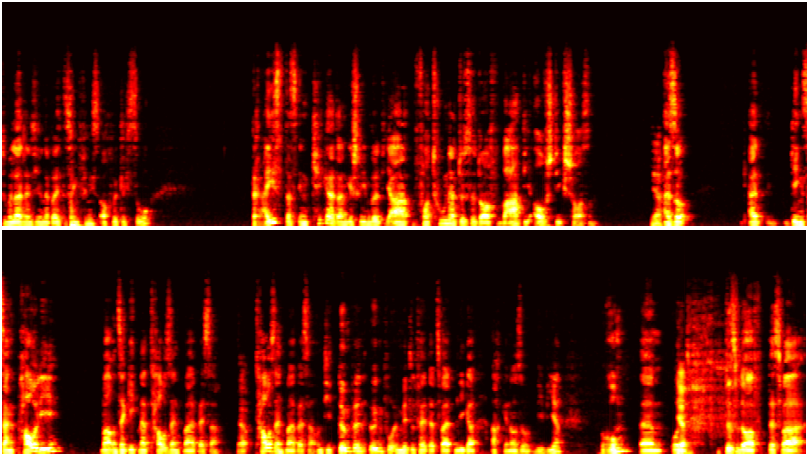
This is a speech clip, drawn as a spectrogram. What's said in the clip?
tut mir leid, wenn ich dich unterbreche, deswegen finde ich es auch wirklich so dreist, dass im Kicker dann geschrieben wird, ja, Fortuna Düsseldorf war die Aufstiegschancen. Ja. Also äh, gegen St. Pauli war unser Gegner tausendmal besser. Ja. Tausendmal besser. Und die dümpeln irgendwo im Mittelfeld der zweiten Liga, ach genauso wie wir, rum. Ähm, und Ja. Düsseldorf, das war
